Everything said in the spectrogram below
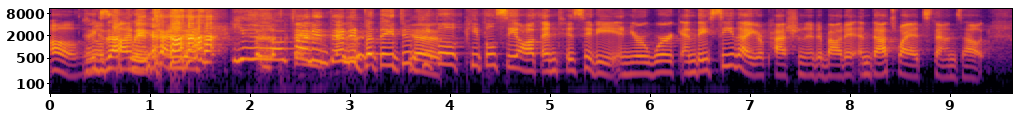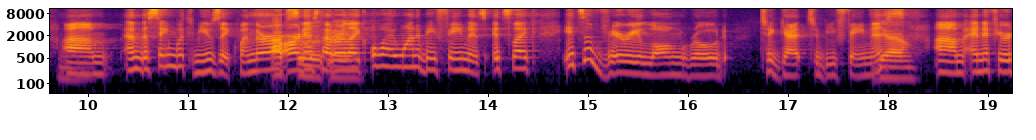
oh, no Exactly. pun intended. yeah, no pun intended. But they do. Yeah. People people see authenticity in your work, and they see that you're passionate about it, and that's why it stands out. Um, and the same with music. When there are artists that are like, oh, I want to be famous, it's like it's a very long road to get to be famous. Yeah. Um, and if you're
